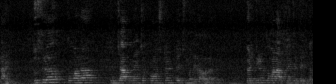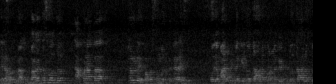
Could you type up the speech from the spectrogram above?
नाही. दुसरं तुम्हाला तुमच्या आपल्याच्या कॉन्स्टंट टच मध्ये राहावं लागेल. कंटिन्यू तुम्हाला आपल्याच्या टच मध्ये राहावं लागेल. बघा कसं होतं आपण आता ठरलोय बाबा समर्थ करायचं उद्या मार्केटला गेलो दहा लोकांना भेटलो दहा लोक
